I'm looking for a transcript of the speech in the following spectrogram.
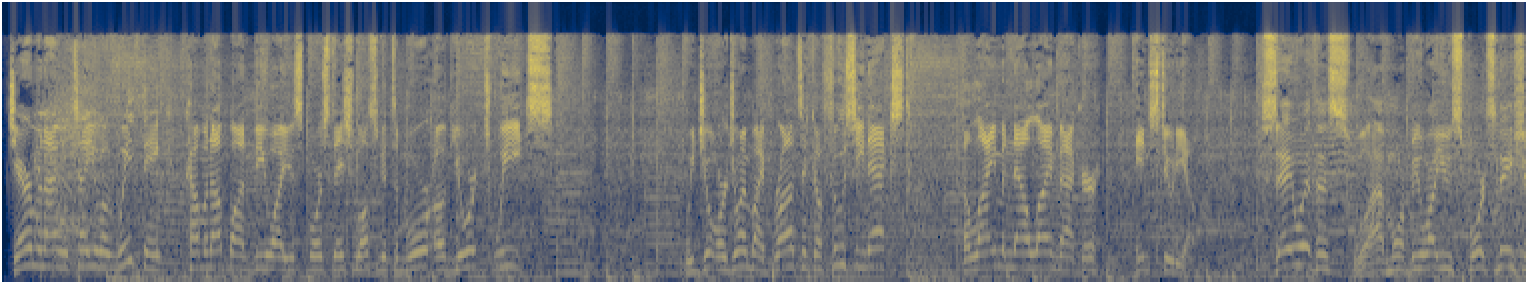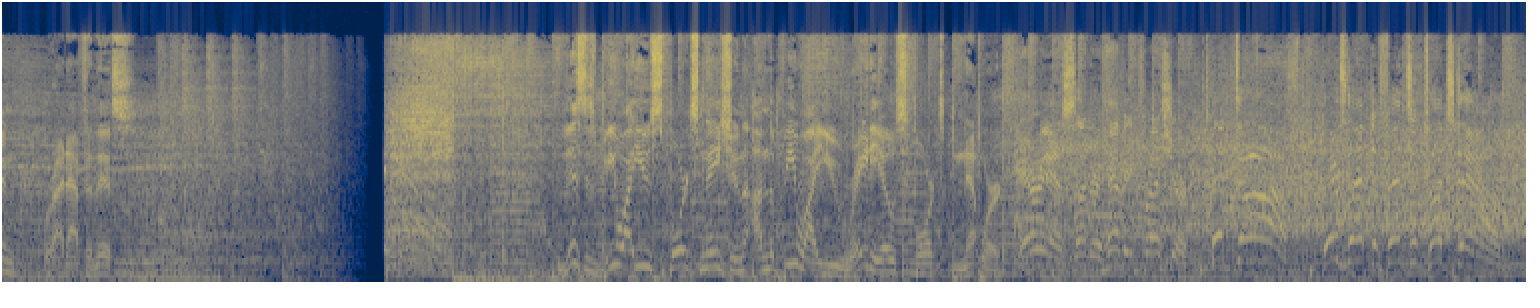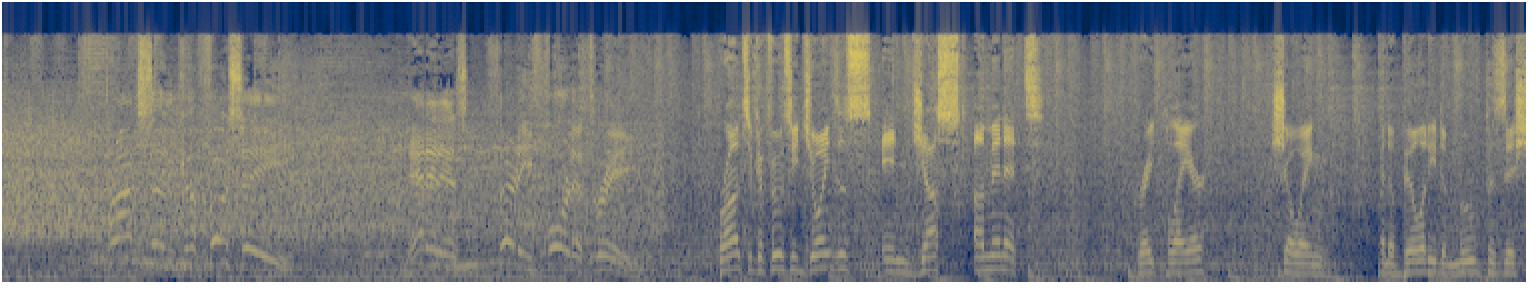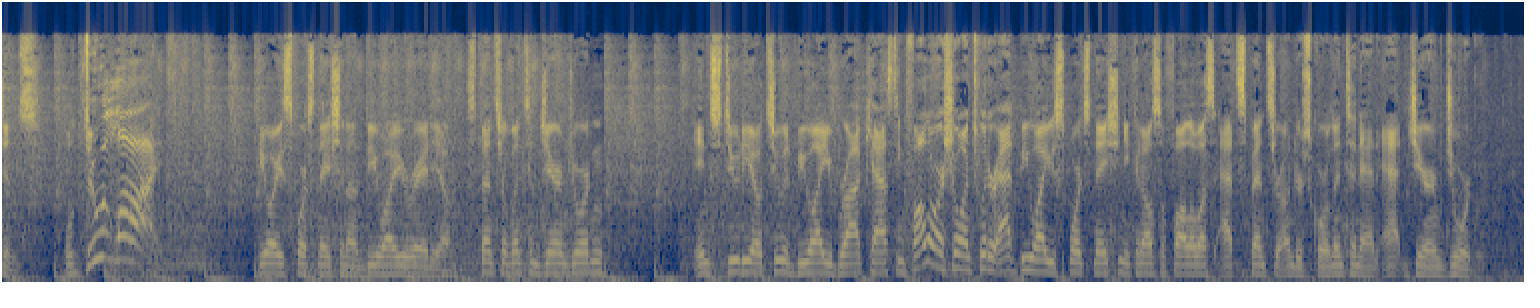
Jeremy and I will tell you what we think coming up on BYU Sports Nation. We'll also get to more of your tweets. We jo- are joined by Bronson Kafusi next, the lineman, now linebacker, in studio. Stay with us. We'll have more BYU Sports Nation right after this. This is BYU Sports Nation on the BYU Radio Sports Network. Arias under heavy pressure. Picked off. There's that defensive touchdown. Bronson Kafusi. And it is 34 to 3. Bronson Kafusi joins us in just a minute. Great player, showing an ability to move positions. We'll do it live. BYU Sports Nation on BYU Radio. Spencer Linton, Jarom Jordan in studio two at BYU Broadcasting. Follow our show on Twitter at BYU Sports Nation. You can also follow us at Spencer underscore Linton and at Jarom Jordan.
